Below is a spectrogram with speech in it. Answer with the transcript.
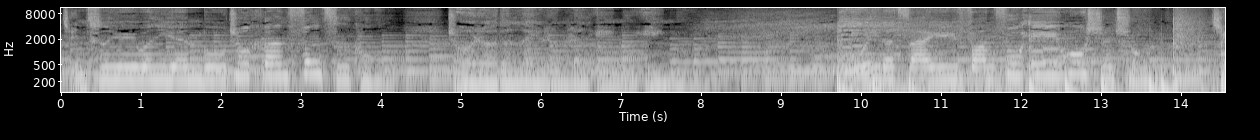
仅存余温掩不住寒风刺骨，灼热的泪仍然一幕一幕，无谓的在意仿佛一无是处，简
